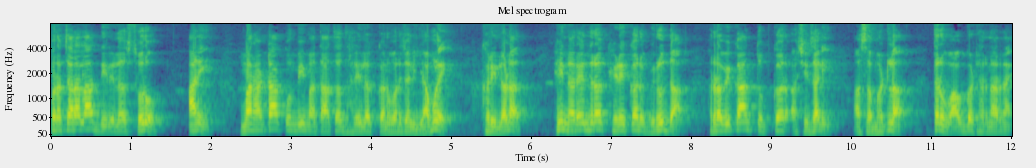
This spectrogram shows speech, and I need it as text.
प्रचाराला दिलेलं स्वरूप आणि मराठा कुणबी मताचं झालेलं कन्वर्जन यामुळे खरी लढत ही नरेंद्र खेडेकर विरुद्ध रविकांत तुपकर अशी झाली असं म्हटलं तर वावगं ठरणार नाही.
